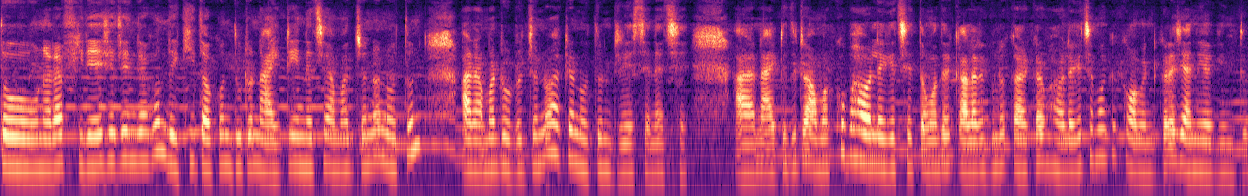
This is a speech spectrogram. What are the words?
তো ওনারা ফিরে এসেছেন যখন, দেখি তখন দুটো নাইটি এনেছে আমার জন্য নতুন আর আমার ডোডোর জন্য একটা নতুন ড্রেস এনেছে। আর নাইটি দুটো আমার খুব ভালো লেগেছে। তোমাদের কালারগুলো কার কার ভালো লেগেছে আমাকে কমেন্ট করে জানিও কিন্তু।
